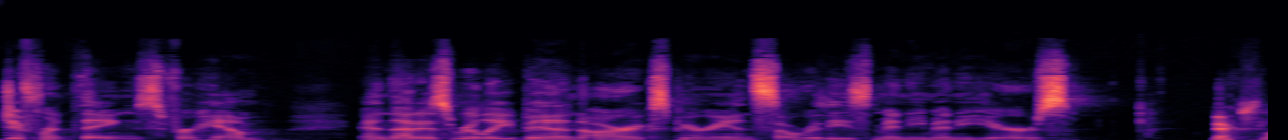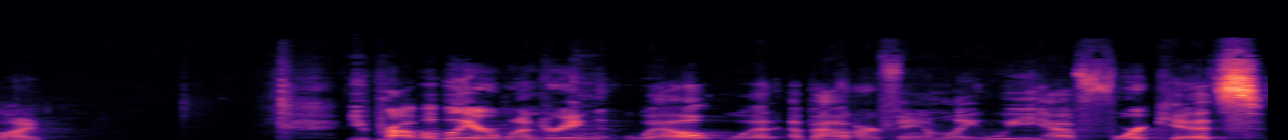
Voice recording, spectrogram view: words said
different things for Him. And that has really been our experience over these many, many years. Next slide. You probably are wondering, well, what about our family? We have four kids.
